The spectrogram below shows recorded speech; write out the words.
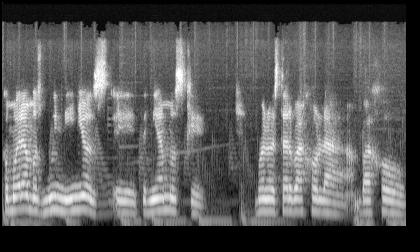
como éramos muy niños, eh, teníamos que, bueno, estar bajo la, bajo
